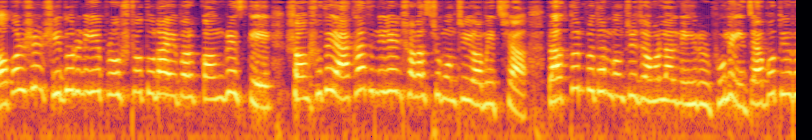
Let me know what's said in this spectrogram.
অপারেশন সিঁদুর নিয়ে প্রশ্ন তোলা এবার কংগ্রেসকে। সংসদে আঘাত নিলেন স্বরাষ্ট্রমন্ত্রী অমিত শাহ। প্রাক্তন প্রধানমন্ত্রী জওহরলাল নেহরুর ভুলে যাবতীয়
